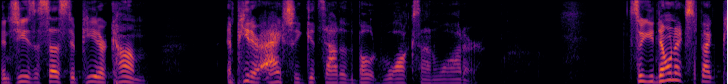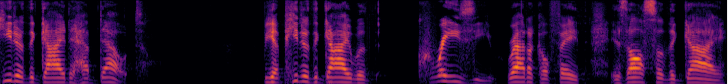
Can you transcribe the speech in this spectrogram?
And Jesus says to Peter, Come. And Peter actually gets out of the boat and walks on water. So you don't expect Peter, the guy, to have doubt. But yet, Peter, the guy with crazy, radical faith, is also the guy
